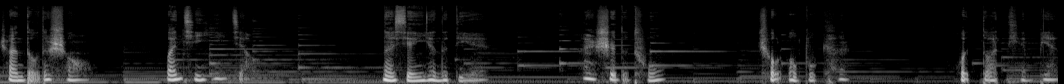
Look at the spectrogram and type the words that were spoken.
颤抖的手挽起衣角，那鲜艳的蝶，暗示的图，丑陋不堪，魂断天边。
